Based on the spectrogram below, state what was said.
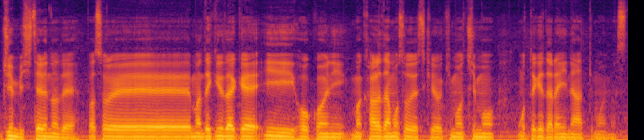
準備しているのでやっぱそれ、まあ、できるだけいい方向に、まあ、体もそうですけど気持ちも持っていけたらいいなと思います。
